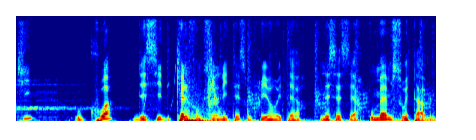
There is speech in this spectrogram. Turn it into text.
Qui ou quoi décide quelles fonctionnalités sont prioritaires, nécessaires ou même souhaitables.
